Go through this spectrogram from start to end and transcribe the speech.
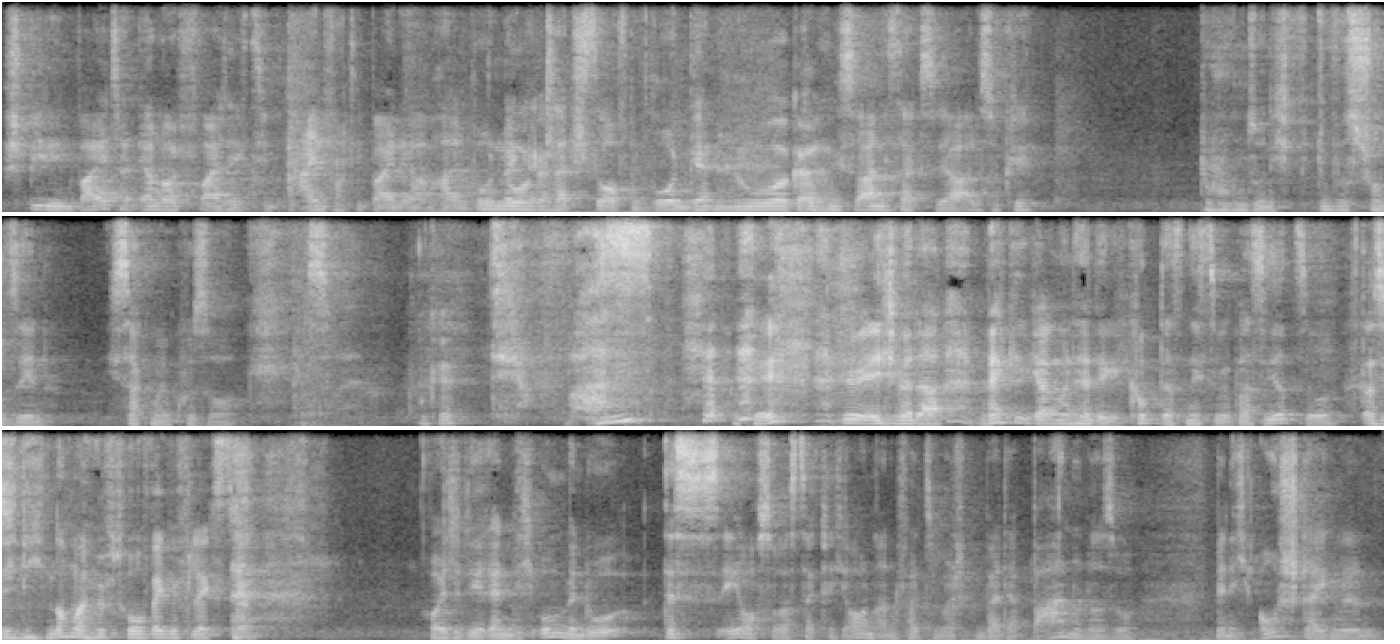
spiele ihn weiter, er läuft weiter, ich ziehe ihm einfach die Beine am Hallenboden Nur weg, er klatscht so auf den Boden, gell? nur Guck geil. mich so an, ich sag so, ja, alles okay. Du Hurensohn, ich, du wirst schon sehen. Ich sag meinem Cousin. So, Okay. Digga, was? Okay. Junge, Ich wäre da weggegangen und hätte geguckt, dass nichts mehr passiert. So. Dass ich nicht nochmal hüfthoch weggeflext werde. Heute, die rennen dich um, wenn du. Das ist eh auch sowas, da kriege ich auch einen Anfall, zum Beispiel bei der Bahn oder so. Wenn ich aussteigen will und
